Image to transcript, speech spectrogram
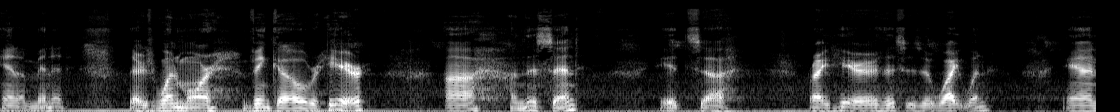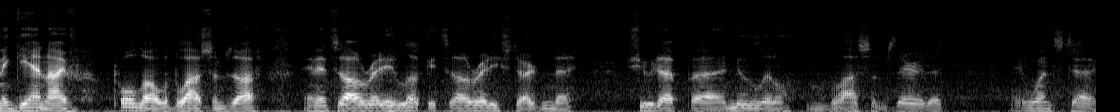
in a minute. There's one more vinca over here. Uh, on this end it's uh, right here. This is a white one. And again I've pulled all the blossoms off and it's already look it's already starting to shoot up uh, new little blossoms there that it wants to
